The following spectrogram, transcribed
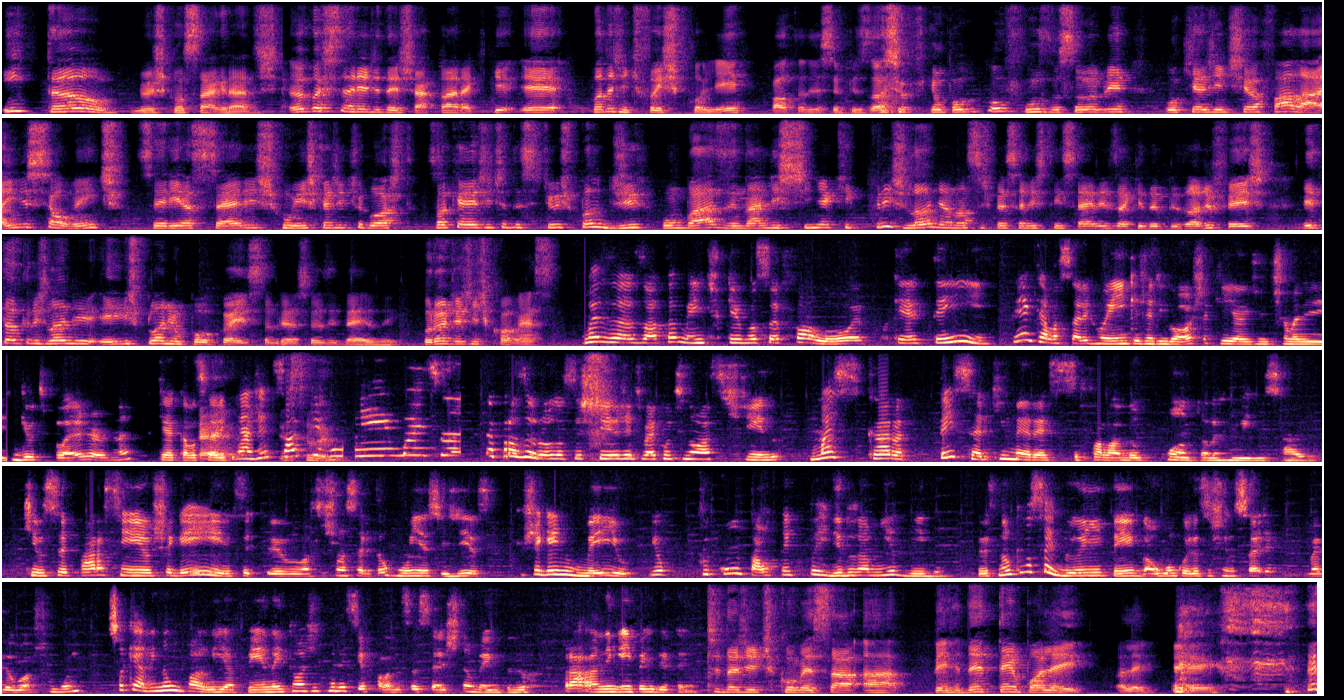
Então, meus consagrados, eu gostaria de deixar claro aqui que eh, quando a gente foi escolher a pauta desse episódio, eu fiquei um pouco confuso sobre o que a gente ia falar. Inicialmente, seria séries ruins que a gente gosta. Só que aí a gente decidiu expandir com base na listinha que Crislane, a nossa especialista em séries aqui do episódio, fez. Então, Crislane, explane um pouco aí sobre as suas ideias aí. Por onde a gente começa? Mas é exatamente o que você falou, é porque tem, tem aquela série ruim que a gente gosta, que a gente chama de Guilty Pleasure, né? Que é aquela série que a gente sabe que é ruim, mas é, é prazeroso assistir, a gente vai continuar assistindo. Mas, cara, tem série que merece ser falada o quanto ela é ruim, sabe? Que você para assim, eu cheguei, eu assisti uma série tão ruim esses dias, que eu cheguei no meio e eu fui contar o tempo perdido da minha vida. Não que você ganhe tempo, alguma coisa assistindo série, mas eu gosto muito. Só que ali não valia a pena, então a gente merecia falar dessas séries também, entendeu? Pra ninguém perder tempo. Antes da gente começar a perder tempo, olha aí. Olha aí. olha aí.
